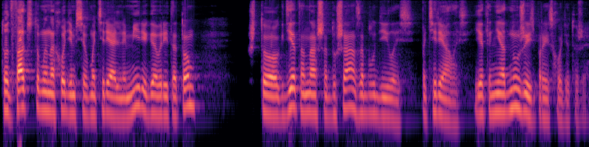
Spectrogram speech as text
Тот факт, что мы находимся в материальном мире, говорит о том, что где-то наша душа заблудилась, потерялась. И это не одну жизнь происходит уже.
